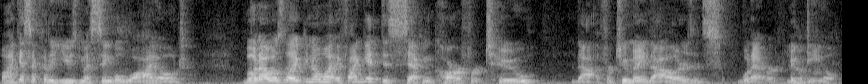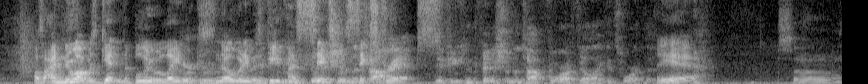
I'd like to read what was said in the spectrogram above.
well, I guess I could have used my single wild, but I was like, you know what? If I get this second car for two, for two million dollars, it's whatever, big Yeah. deal. I was like, I knew I was getting the blue later because mm-hmm. nobody was If beating my six finish with six top- strips. If you can finish in the top four, I feel like it's worth it. Yeah. So,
